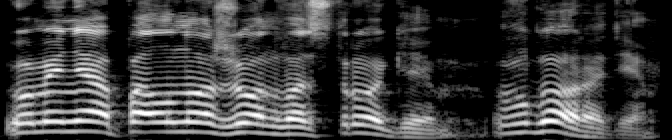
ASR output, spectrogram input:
у меня полно жен в Остроге, в городе».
